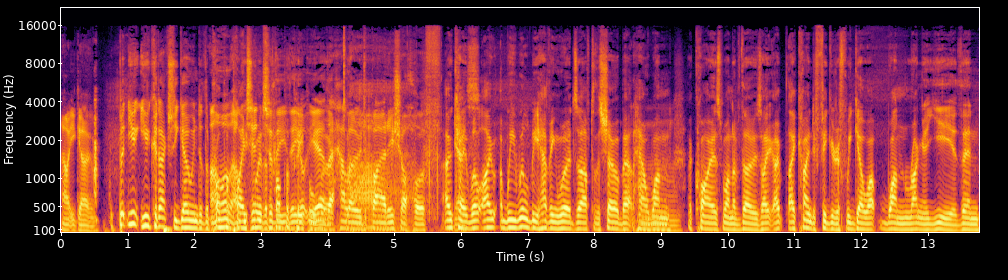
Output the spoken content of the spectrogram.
out you go. But you, you could actually go into the proper oh, place where the proper the, people Yeah, were. the hallowed ah. Bayerischer Hof. Okay, yes. well, I, we will be having words after the show about how mm. one acquires one of those. I, I, I kind of figure if we go up one rung a year, then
